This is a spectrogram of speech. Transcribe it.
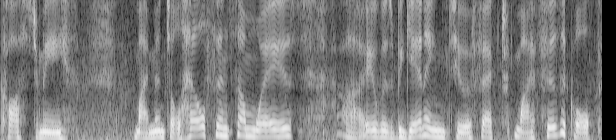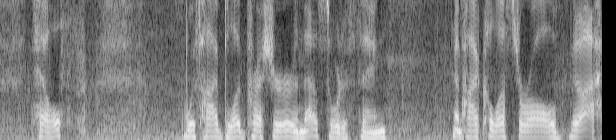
cost me my mental health in some ways. Uh, it was beginning to affect my physical health with high blood pressure and that sort of thing, and high cholesterol. Ah,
